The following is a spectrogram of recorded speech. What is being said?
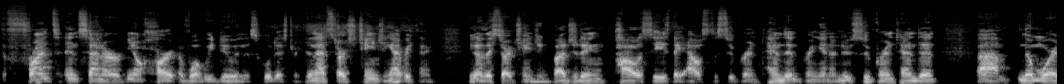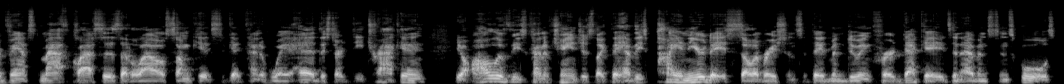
the front and center, you know, heart of what we do in the school district. And that starts changing everything. You know, they start changing budgeting policies. They oust the superintendent, bring in a new superintendent um, no more advanced math classes that allow some kids to get kind of way ahead. They start detracking, you know, all of these kind of changes. Like they have these pioneer days celebrations that they'd been doing for decades in Evanston schools.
